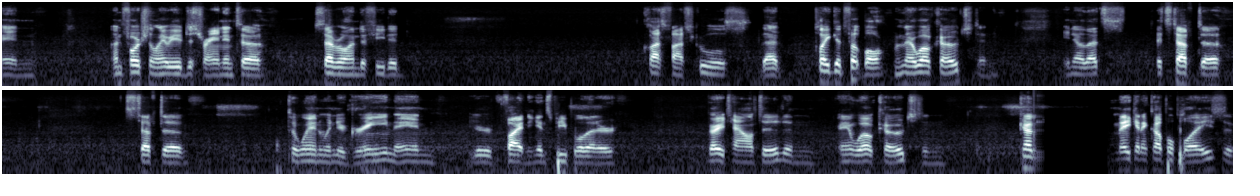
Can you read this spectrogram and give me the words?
And unfortunately, we just ran into several undefeated class five schools that play good football and they're well coached and you know that's it's tough to it's tough to to win when you're green and you're fighting against people that are very talented and and well coached and kind of making a couple plays and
